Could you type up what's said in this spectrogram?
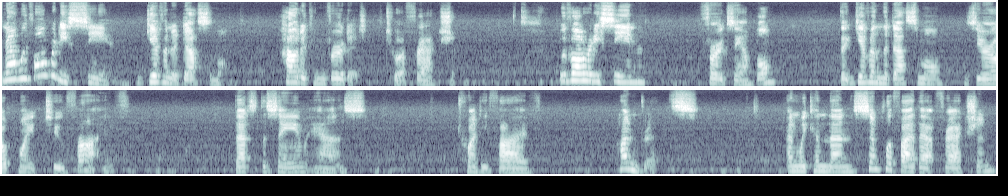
Now we've already seen, given a decimal, how to convert it to a fraction. We've already seen, for example, that given the decimal 0.25, that's the same as 25 hundredths. And we can then simplify that fraction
